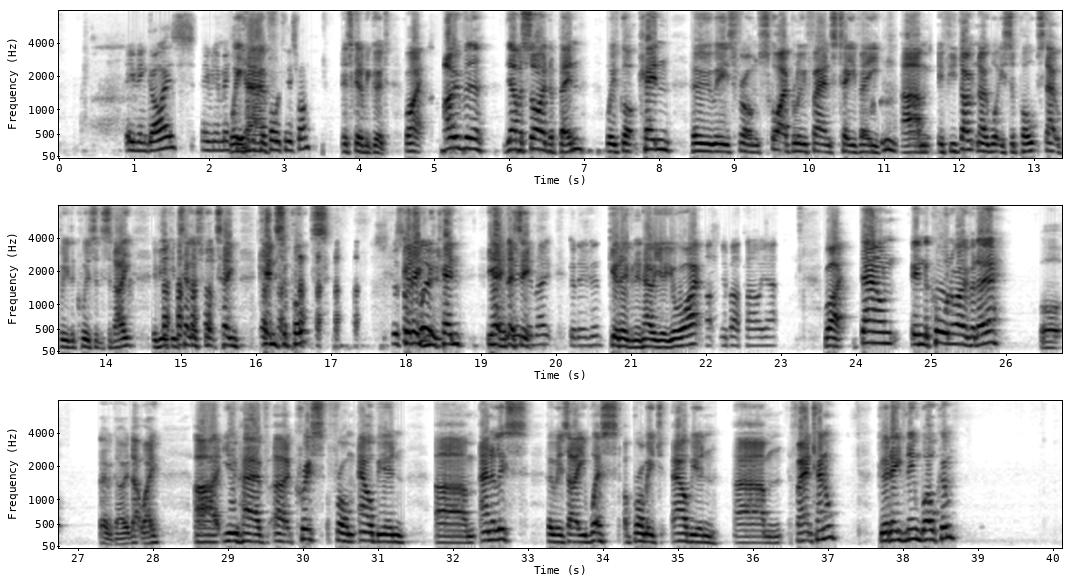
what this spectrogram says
Evening, guys. Evening, Mickey. We Looking have- forward to this one. It's going to be good. Right, over the, the other side of Ben, we've got Ken, who is from Sky Blue Fans TV. Um, if you don't know what he supports, that would be the quiz of today. If you can tell us what team Ken supports. There's Good evening. Ken. Yeah, Good that's evening, it. mate. Good evening. Good evening. How are you? You all right? Up to bad pal, yeah. Right, down in the corner over there, or there we go, that way. Uh, you have uh, Chris from Albion um, Analysts, who is a West Bromwich Albion um, fan channel. Good evening, welcome.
